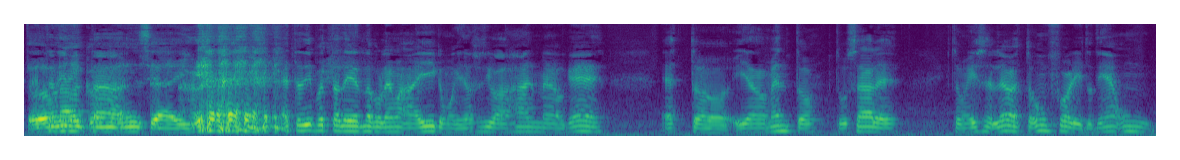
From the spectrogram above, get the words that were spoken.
tuve Este una tipo está- inconveniencia ahí. Este tipo está teniendo problemas ahí, como que no sé si bajarme o qué. Esto, y de momento tú sales, tú me dices, Leo, esto es un 40, tú tienes un,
